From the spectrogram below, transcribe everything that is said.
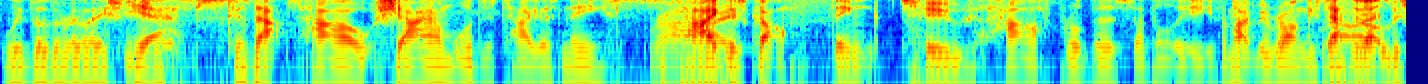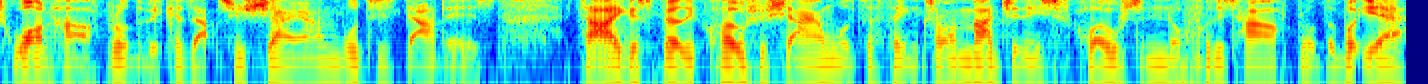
with other relationships? Yes, because that's how Cheyenne Woods is Tiger's niece. So Tiger's got, I think, two half brothers. I believe. I might be wrong. He's definitely Right. got at least one half brother because that's who Cheyenne Woods' dad is. Tiger's fairly close with Cheyenne Woods, I think. So I imagine he's close enough with his half brother. But yeah,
